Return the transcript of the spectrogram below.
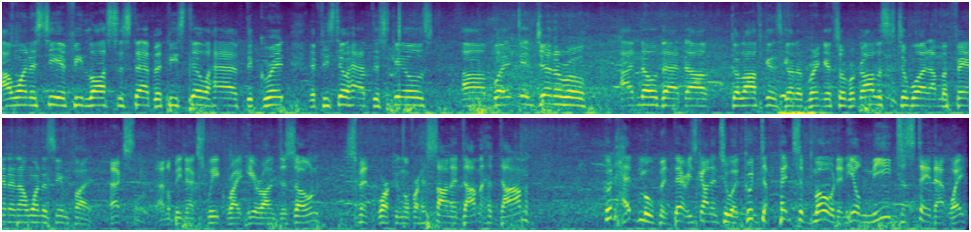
I want to see if he lost the step, if he still have the grit, if he still have the skills. Uh, but in general, I know that uh, Golovkin is going to bring it. So regardless to what, I'm a fan and I want to see him fight. Excellent. That'll be next week right here on DAZN. Smith working over Hassan N'Dam. N'Dam Good head movement there. He's got into a good defensive mode, and he'll need to stay that way.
